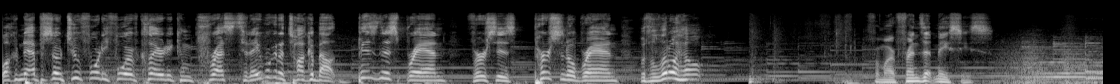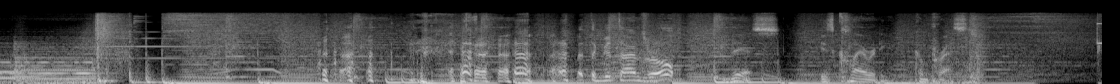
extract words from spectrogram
Welcome to episode 244 of Clarity Compressed. Today we're going to talk about business brand versus personal brand with a little help from our friends at Macy's. Let the good times roll. This is Clarity Compressed.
